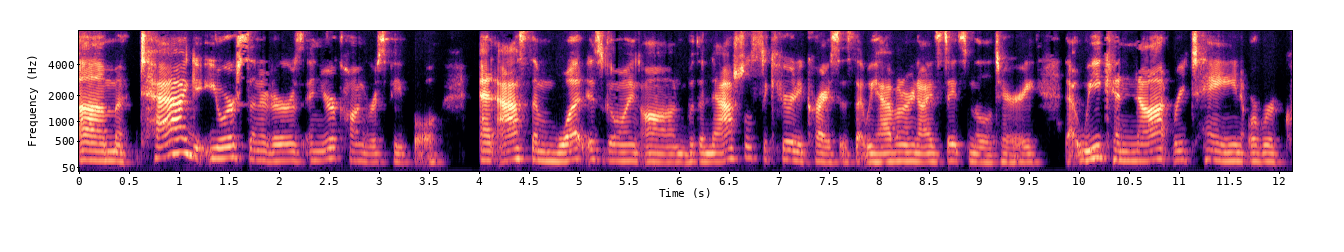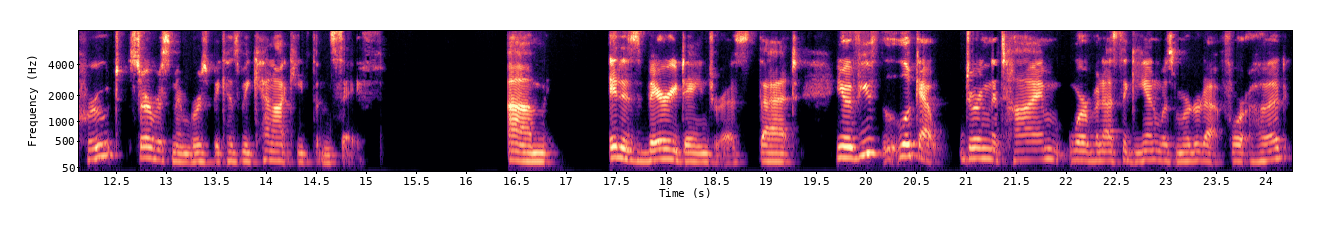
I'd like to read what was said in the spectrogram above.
um, tag your senators and your congresspeople and ask them what is going on with the national security crisis that we have in our United States military that we cannot retain or recruit service members because we cannot keep them safe. Um, it is very dangerous that, you know, if you look at during the time where Vanessa Guillen was murdered at Fort Hood,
